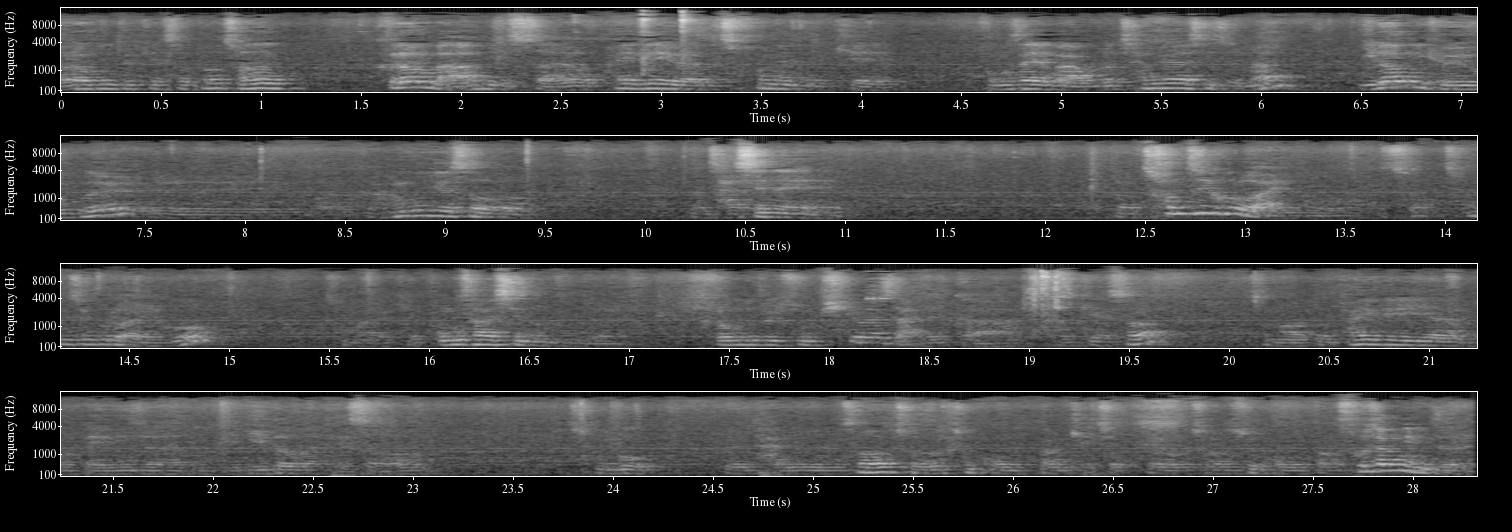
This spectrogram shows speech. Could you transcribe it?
여러분들께서도 저는 그런 마음이 있어요. 파이데이 가서 처음에는 이렇게 봉사의 마음으로 참여하시지만 이런 교육을 한국에서 자신의 천직으로 알고, 그렇죠. 천직으로 알고 정말 이렇게 봉사하시는 분들 그런 분들 좀 필요하지 않을까 그렇게 해서 정말 어떤 파이데이아 뭐 매니저라든지 리더가 돼서 전국 다니면서 저소층 공부방 개척도 하고 저소층 공부방 소장님들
